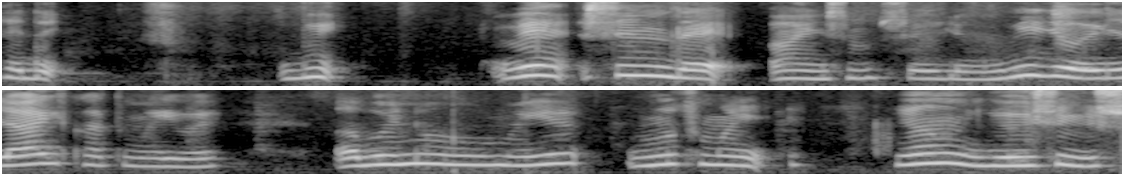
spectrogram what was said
Hadi. Bir, ve şimdi aynısını söyleyeyim. Videoyu like atmayı ve abone olmayı unutmayın. Görüşürüz.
